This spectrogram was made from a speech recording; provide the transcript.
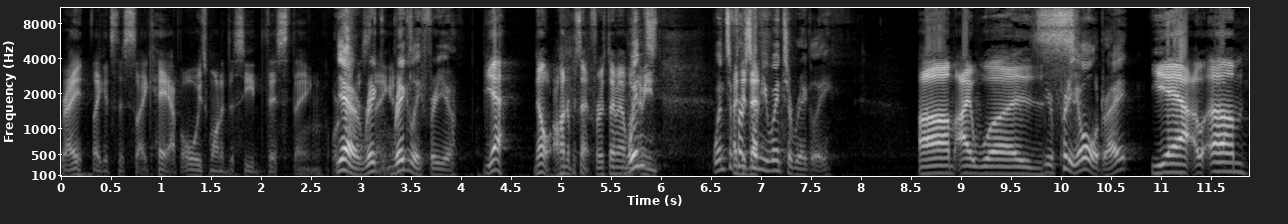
right? Like it's this like hey I've always wanted to see this thing. Or Yeah, this Rig- thing, Wrigley for you. Yeah, no, 100. percent First time I went. I When's, mean, when's the first time that- you went to Wrigley? um, I was You're pretty old, right? Yeah, um,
